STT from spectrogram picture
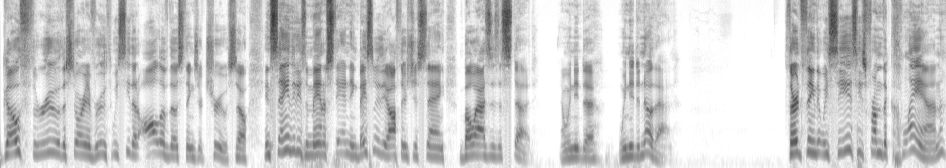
go through the story of Ruth, we see that all of those things are true. So in saying that he's a man of standing, basically the author is just saying Boaz is a stud, and we need to we need to know that. Third thing that we see is he's from the clan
